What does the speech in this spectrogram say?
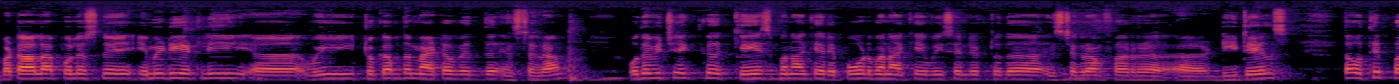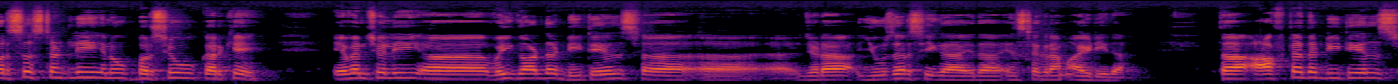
ਬਟਾਲਾ ਪੁਲਿਸ ਨੇ immediately we took up the matter with Instagram ਉਹਦੇ ਵਿੱਚ ਇੱਕ ਕੇਸ ਬਣਾ ਕੇ ਰਿਪੋਰਟ ਬਣਾ ਕੇ we send it to the Instagram for details ਤਾਂ ਉੱਥੇ ਪਰਸਿਸਟੈਂਟਲੀ ਇਹਨੂੰ ਪਰਸਿਊ ਕਰਕੇ eventually we got the details ਜਿਹੜਾ ਯੂਜ਼ਰ ਸੀਗਾ ਇਹਦਾ ਇੰਸਟਾਗ੍ਰam ਆਈਡੀ ਦਾ। ਤਾਂ ਆਫਟਰ ਦ ਡੀਟੇਲਸ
